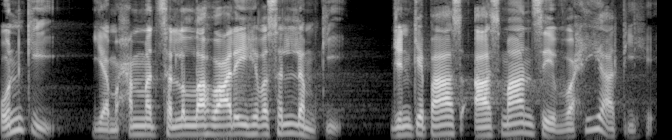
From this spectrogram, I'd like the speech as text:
ان کی یا محمد صلی اللہ علیہ وسلم کی، جن کے پاس آسمان سے وہی آتی ہے۔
